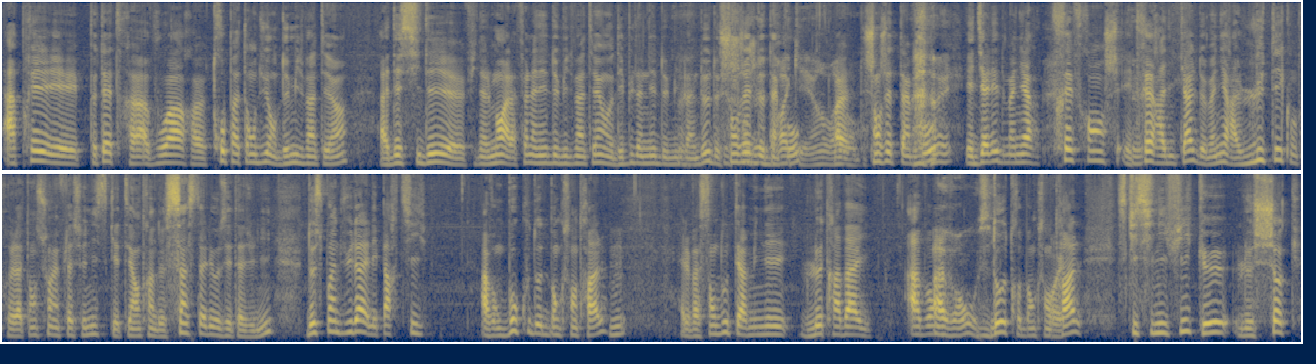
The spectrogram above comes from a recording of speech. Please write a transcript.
après peut-être avoir euh, trop attendu en 2021, a décidé euh, finalement à la fin de l'année 2021, au début de l'année 2022, de, changer de, tempo, hein, de changer de tempo et d'y aller de manière très franche et très radicale, de manière à lutter contre la tension inflationniste qui était en train de s'installer aux États-Unis. De ce point de vue-là, elle est partie avant beaucoup d'autres banques centrales. Mm. Elle va sans doute terminer le travail avant, d'autres banques centrales, ce qui signifie que le choc,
